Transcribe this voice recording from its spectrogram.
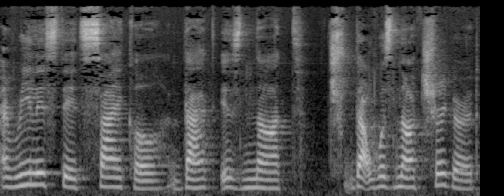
a real estate cycle that is not that was not triggered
